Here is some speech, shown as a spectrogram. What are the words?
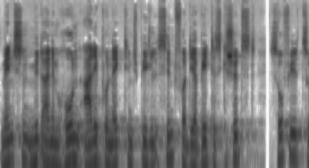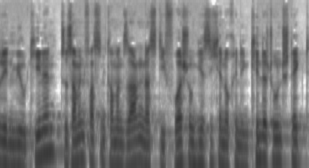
Menschen mit einem hohen Adiponektinspiegel sind vor Diabetes geschützt. So viel zu den Myokinen. Zusammenfassend kann man sagen, dass die Forschung hier sicher noch in den Kinderschuhen steckt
